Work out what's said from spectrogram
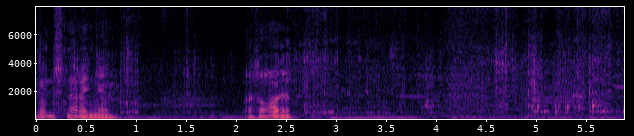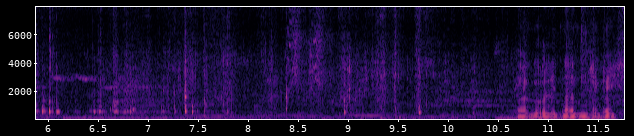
Goods na rin yan. Pasok ulit. Tago ulit natin siya guys.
